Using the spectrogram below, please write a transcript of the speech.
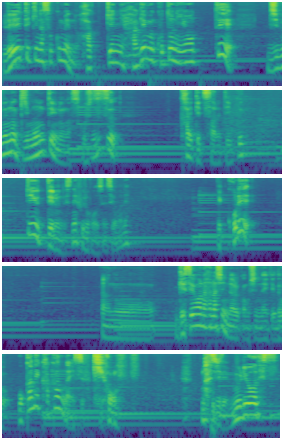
霊的な側面の発見に励むことによって自分の疑問っていうのが少しずつ解決されていくって言ってるんですね古本先生はね。でこれあの下世話な話になるかもしれないけどお金かかんないんですよ基本。マジで。無料です。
